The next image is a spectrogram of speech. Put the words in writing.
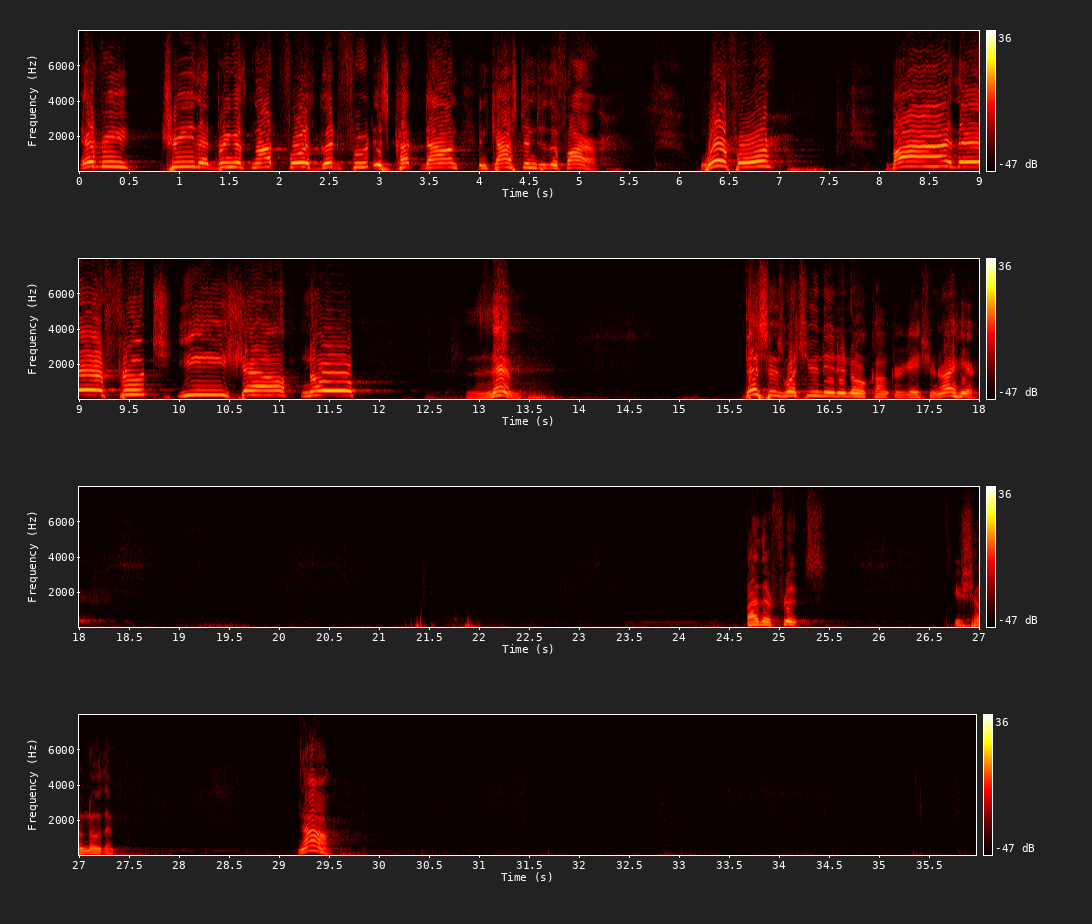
Every tree that bringeth not forth good fruit is cut down and cast into the fire. Wherefore, by their fruits ye shall know them. This is what you need to know, congregation, right here. By their fruits you shall know them. Now,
